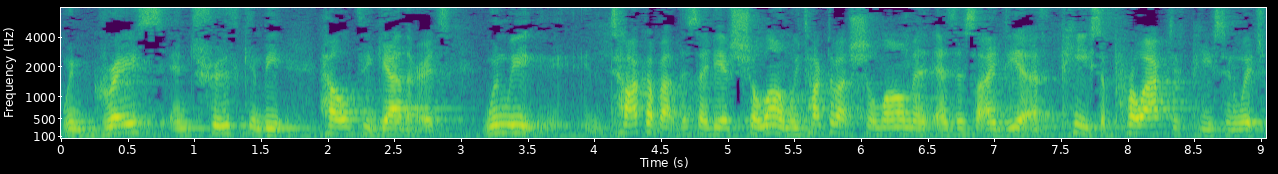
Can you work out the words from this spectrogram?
when grace and truth can be held together. It's when we talk about this idea of shalom, we talked about shalom as this idea of peace, a proactive peace in which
